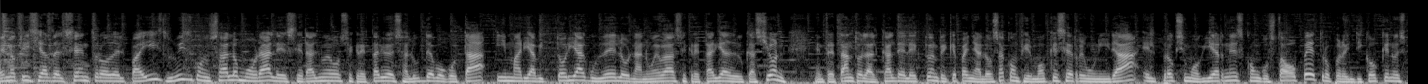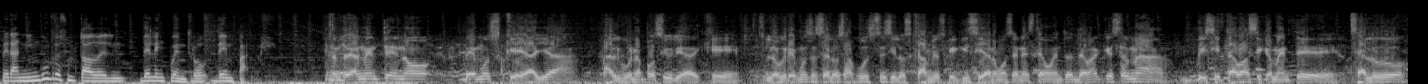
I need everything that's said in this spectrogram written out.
En noticias del centro del país, Luis Gonzalo Morales será el nuevo secretario de Salud de Bogotá y María Victoria Agudelo, la nueva secretaria de Educación. Entre tanto, el alcalde electo Enrique Peñalosa confirmó que se reunirá el próximo viernes con Gustavo Petro, pero indicó que no espera ningún resultado del, del encuentro de empalme. Realmente no vemos que haya alguna posibilidad de que logremos hacer los ajustes y los cambios que quisiéramos en este momento en que es una visita básicamente de saludo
